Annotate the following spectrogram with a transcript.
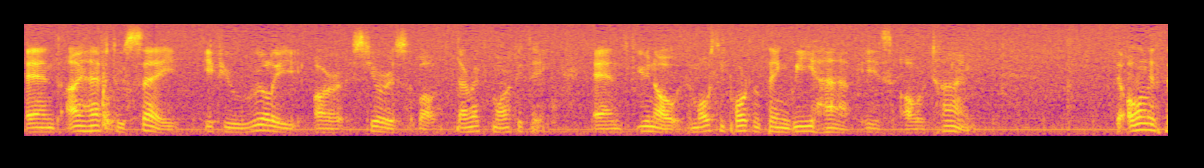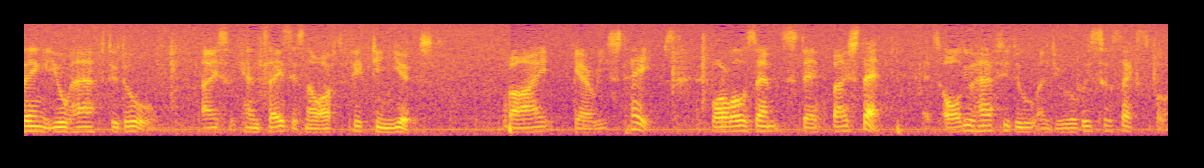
and I have to say if you really are serious about direct marketing and you know the most important thing we have is our time the only thing you have to do, I can say this now after 15 years, buy Gary's tapes. Follow them step by step. That's all you have to do and you will be successful.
